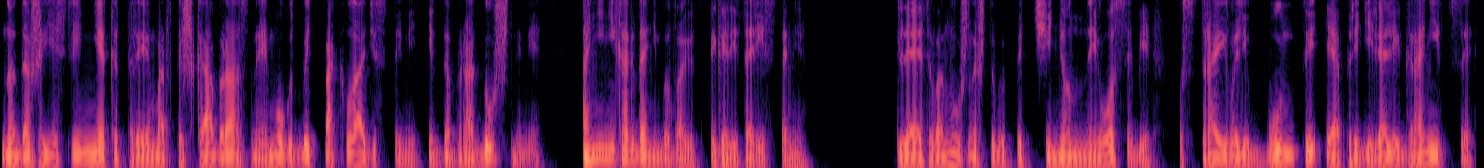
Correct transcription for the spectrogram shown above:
Но даже если некоторые мартышкообразные могут быть покладистыми и добродушными, они никогда не бывают эгалитаристами. Для этого нужно, чтобы подчиненные особи устраивали бунты и определяли границы,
